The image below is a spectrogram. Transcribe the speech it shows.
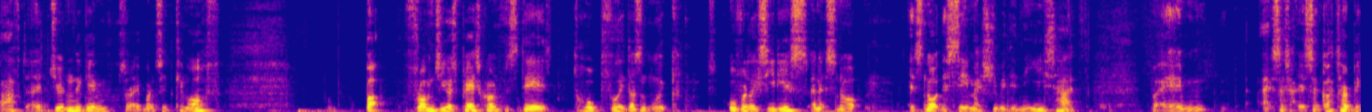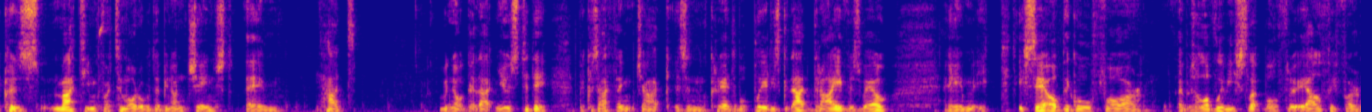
after uh, during the game, sorry, once he'd come off. But from Gio's press conference today, hopefully doesn't look overly serious, and it's not it's not the same issue with the knees had, but um, it's a, it's a gutter because my team for tomorrow would have been unchanged um, had we not get that news today because I think Jack is an incredible player. He's got that drive as well. Um, he, he set up the goal for it was a lovely wee slip ball through to Alfie for,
